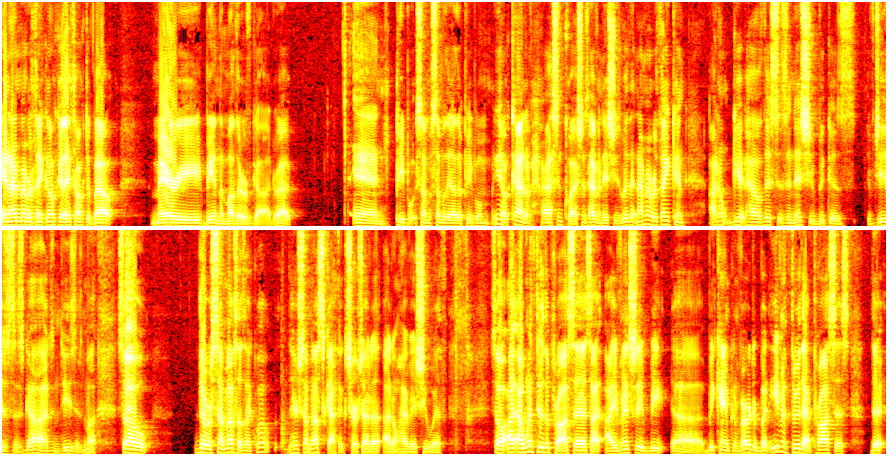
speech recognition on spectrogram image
And I remember Right. thinking, okay, they talked about Mary being the mother of God, right? and people some some of the other people you know kind of asking questions having issues with it and i remember thinking i don't get how this is an issue because if jesus is god and he's his mother so there was something else i was like well there's something else catholic church i don't, I don't have issue with so I, I went through the process. I, I eventually be, uh, became converted but even through that process the,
